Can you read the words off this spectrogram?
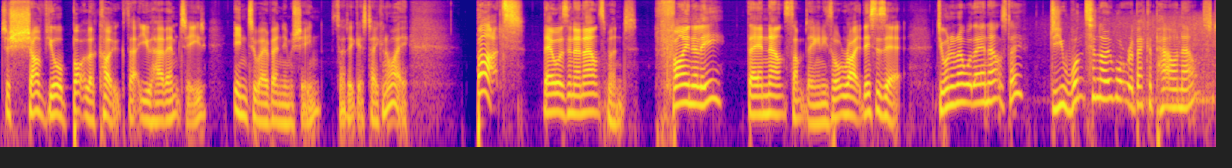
to shove your bottle of Coke that you have emptied into a vending machine so that it gets taken away. But there was an announcement. Finally, they announced something, and he thought, right, this is it. Do you want to know what they announced, Dave? Do you want to know what Rebecca Pow announced?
